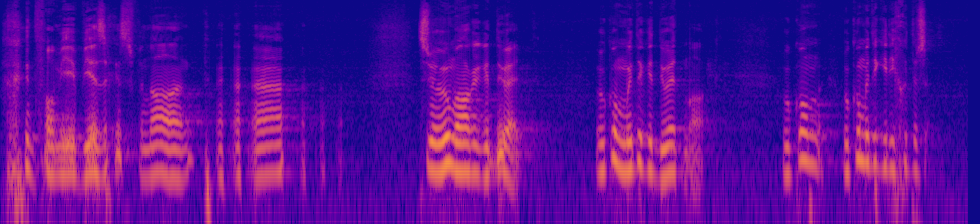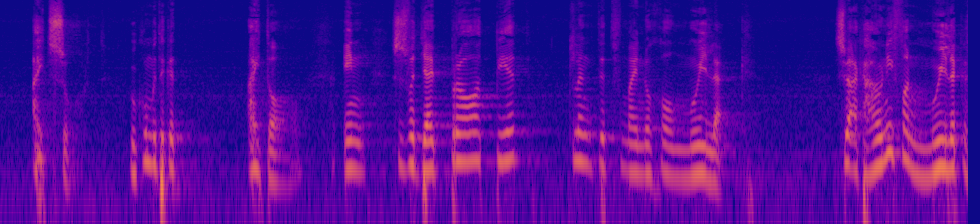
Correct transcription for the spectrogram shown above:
goed waarmee jy besig is vanaand. so hoe maak ek dit dood? Hoekom moet ek dit doodmaak? Hoekom hoekom moet ek hierdie goeders uitsort? Hoekom moet ek dit uithaal? En soos wat jy praat, Piet, klink dit vir my nogal moeilik. So ek hou nie van moeilike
